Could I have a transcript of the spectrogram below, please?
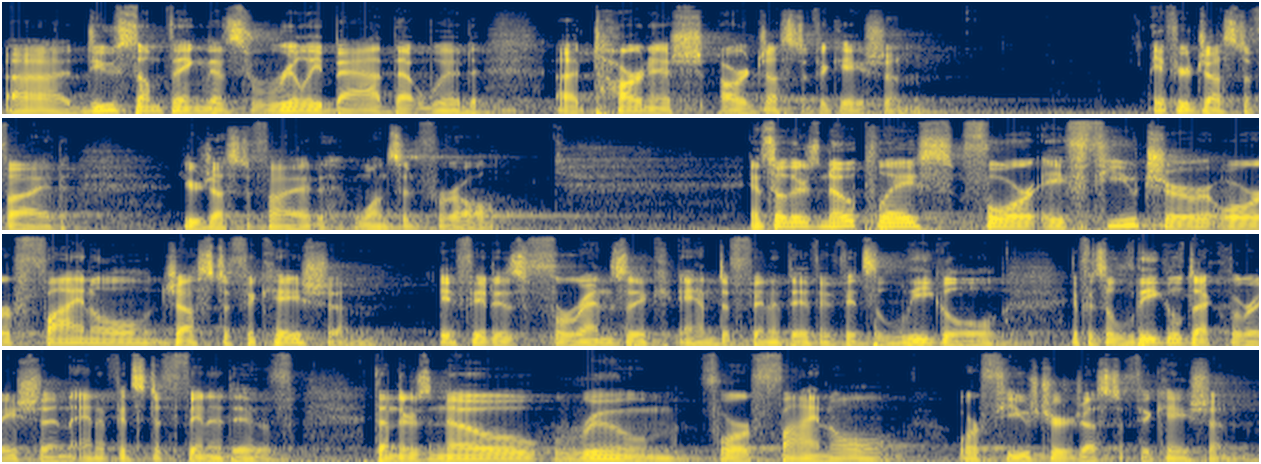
uh, do something that's really bad that would uh, tarnish our justification. If you're justified, you're justified once and for all. And so there's no place for a future or final justification if it is forensic and definitive, if it's legal, if it's a legal declaration and if it's definitive, then there's no room for final or future justification.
